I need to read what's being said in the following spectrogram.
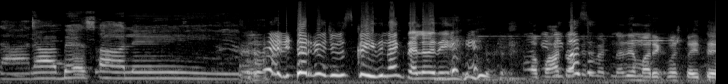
రారా బేసాలే ఎడిటర్ నువ్వు చూసుకో ఇది నాకు తెలియదు ఆ పాట అదే మా రిక్వెస్ట్ అయితే.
